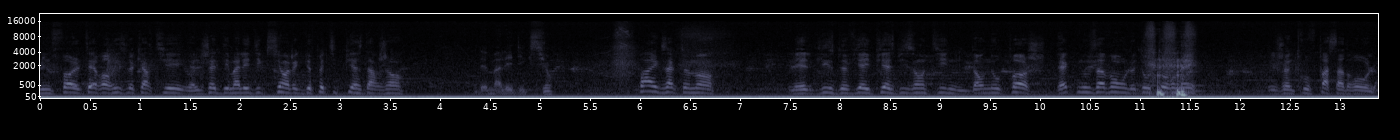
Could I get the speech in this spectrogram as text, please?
Une folle terrorise le quartier. Elle jette des malédictions avec de petites pièces d'argent. Des malédictions? Pas exactement. Mais elle glisse de vieilles pièces byzantines dans nos poches dès que nous avons le dos tourné. Et je ne trouve pas ça drôle.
